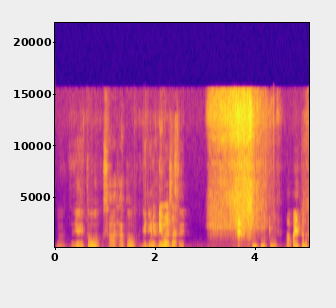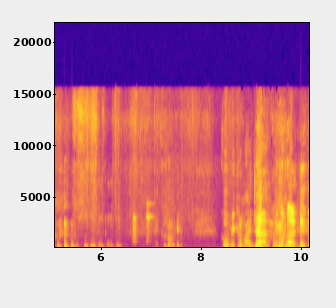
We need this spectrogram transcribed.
Hmm. ya itu salah satu jadi Komik dewasa? apa itu? Komik komik remaja. Emang ada itu.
